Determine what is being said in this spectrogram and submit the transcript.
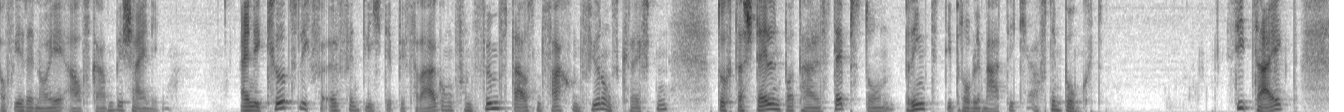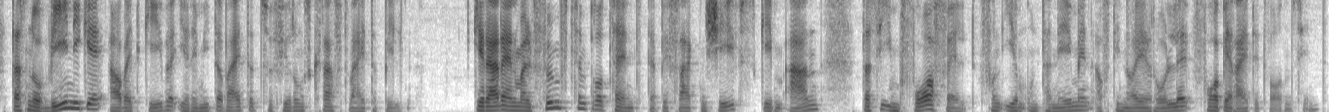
auf ihre neue Aufgaben bescheinigen. Eine kürzlich veröffentlichte Befragung von 5000 Fach- und Führungskräften durch das Stellenportal Stepstone bringt die Problematik auf den Punkt. Sie zeigt, dass nur wenige Arbeitgeber ihre Mitarbeiter zur Führungskraft weiterbilden. Gerade einmal 15 Prozent der befragten Chefs geben an, dass sie im Vorfeld von ihrem Unternehmen auf die neue Rolle vorbereitet worden sind.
